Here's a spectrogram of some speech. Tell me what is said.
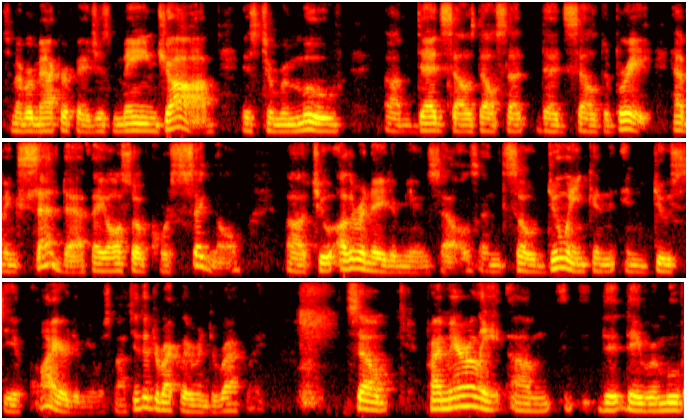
So, remember, macrophages' main job is to remove um, dead cells, dead cell debris. Having said that, they also, of course, signal uh, to other innate immune cells, and so doing can induce the acquired immune response, either directly or indirectly. So, primarily, um, they, they, remove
